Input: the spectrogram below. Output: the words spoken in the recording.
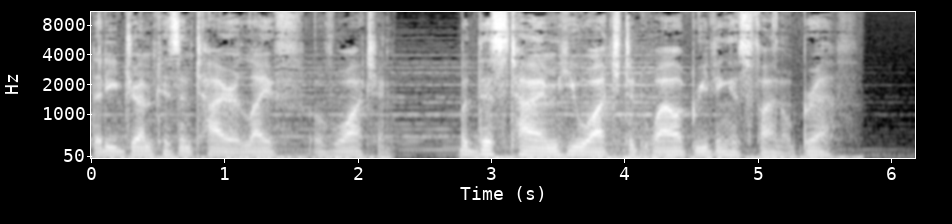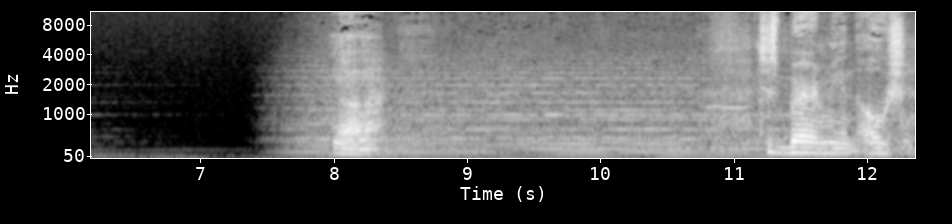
that he dreamt his entire life of watching, but this time he watched it while breathing his final breath. Nah. Just bury me in the ocean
